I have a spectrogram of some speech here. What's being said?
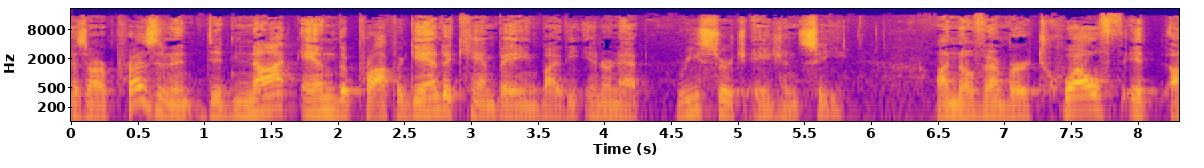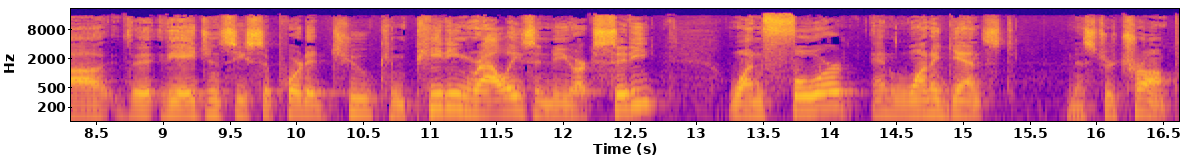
as our president did not end the propaganda campaign by the Internet Research Agency. On November 12th, it, uh, the, the agency supported two competing rallies in New York City, one for and one against Mr. Trump.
